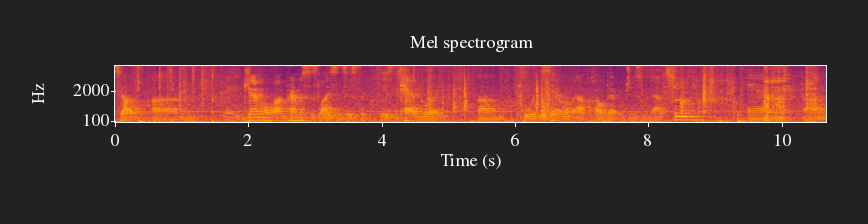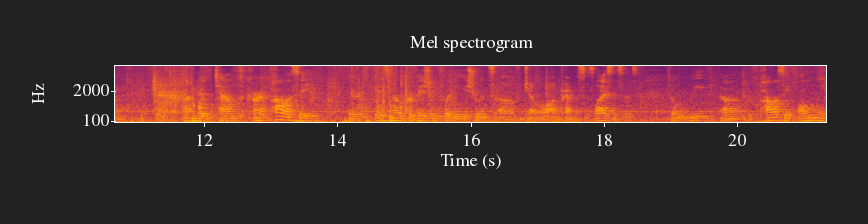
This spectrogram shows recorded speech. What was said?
So, um, a general on-premises license is the, is the category um, for the sale of alcohol beverages without food. And um, under the town's current policy, there is no provision for the issuance of general on-premises licenses. So we, uh, the policy only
